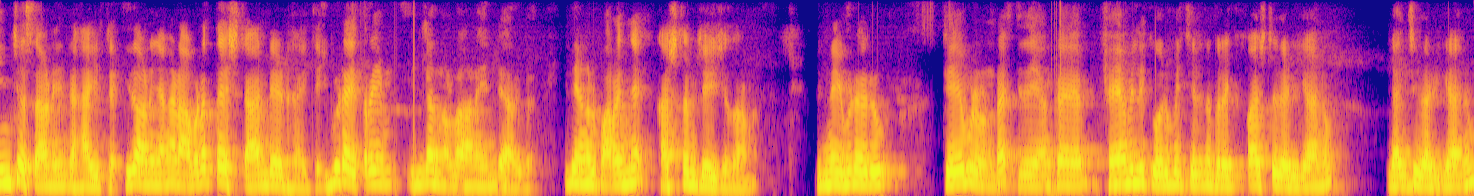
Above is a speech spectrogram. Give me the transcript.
inches ആണ് ഇതിന്റെ ഹൈറ്റ്. ഇതാണ് ഞങ്ങളുടെ അവിടുത്തെ സ്റ്റാൻഡേർഡ് ഹൈറ്റ്. ഇവിടെ ഇത്രയും ഇല്ലെന്നുള്ളതാണ് എന്റെ അറിവ്. ഇത് ഞങ്ങൾ പറഞ്ഞ് കസ്റ്റം ചെയ്യിച്ചതാണ്. പിന്നെ ഇവിടെ ഒരു ടേബിളുണ്ട്. ഇത് ഞങ്ങൾക്ക് ഫാമിലിക്ക് ഒരുമിച്ചിരുന്ന് ബ്രേക്ക്ഫാസ്റ്റ് കഴിക്കാനും ലഞ്ച് കഴിക്കാനും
